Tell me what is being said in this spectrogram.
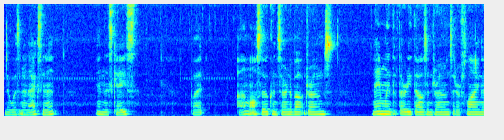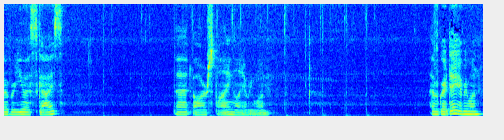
there wasn't an accident in this case, but I'm also concerned about drones, namely the 30,000 drones that are flying over U.S. skies that are spying on everyone. Have a great day, everyone.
